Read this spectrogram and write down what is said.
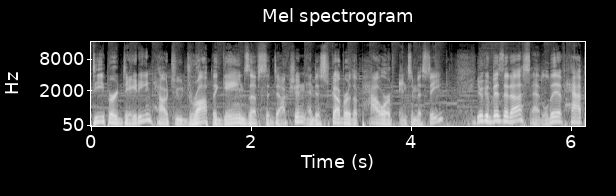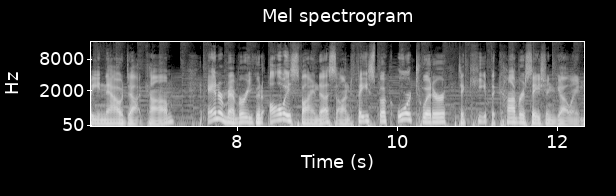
Deeper Dating How to Drop the Games of Seduction and Discover the Power of Intimacy, you can visit us at livehappynow.com. And remember, you can always find us on Facebook or Twitter to keep the conversation going.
